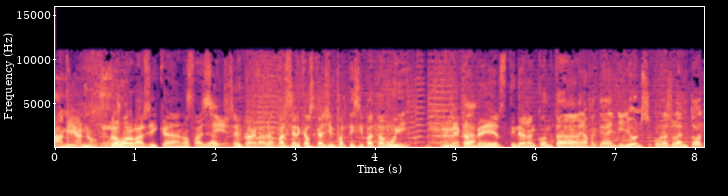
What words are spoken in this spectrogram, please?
a Miano. L'humor bàsic, que no falla, Sí. sempre agrada. Per cert, que els que hagin participat avui Exacte. també els tindran en compte... Efectivament, efectivament, dilluns ho resolem tot.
